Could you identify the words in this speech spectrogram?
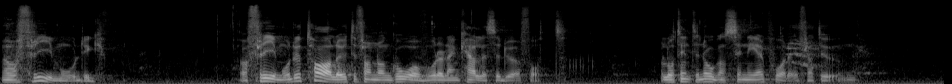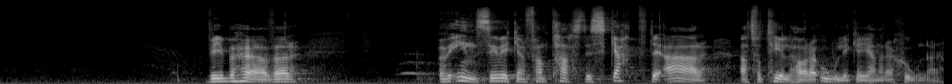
Men var frimodig. Var frimodig och tala utifrån de gåvor och den kallelse du har fått. Och låt inte någon se ner på dig för att du är ung. Vi behöver, behöver inse vilken fantastisk skatt det är att få tillhöra olika generationer.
